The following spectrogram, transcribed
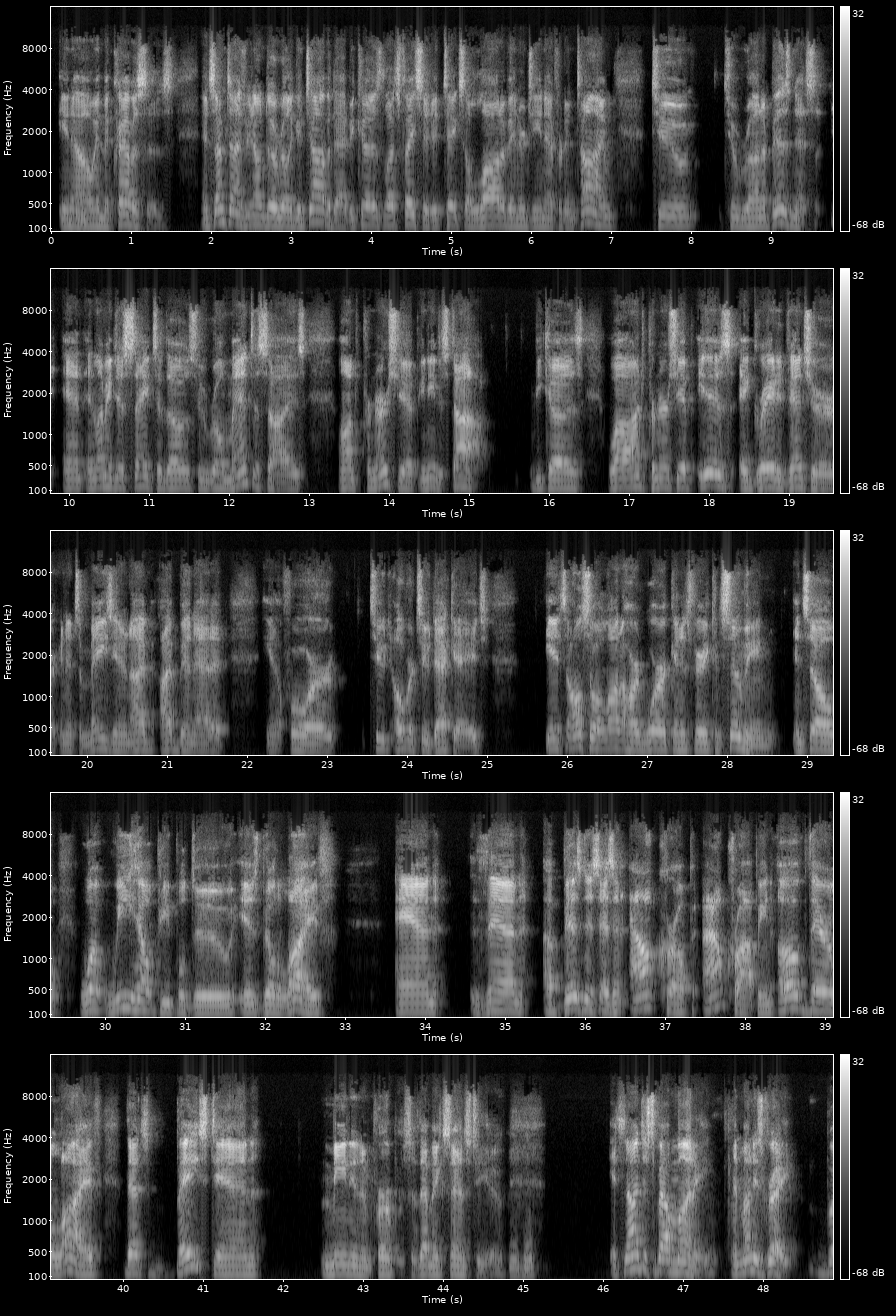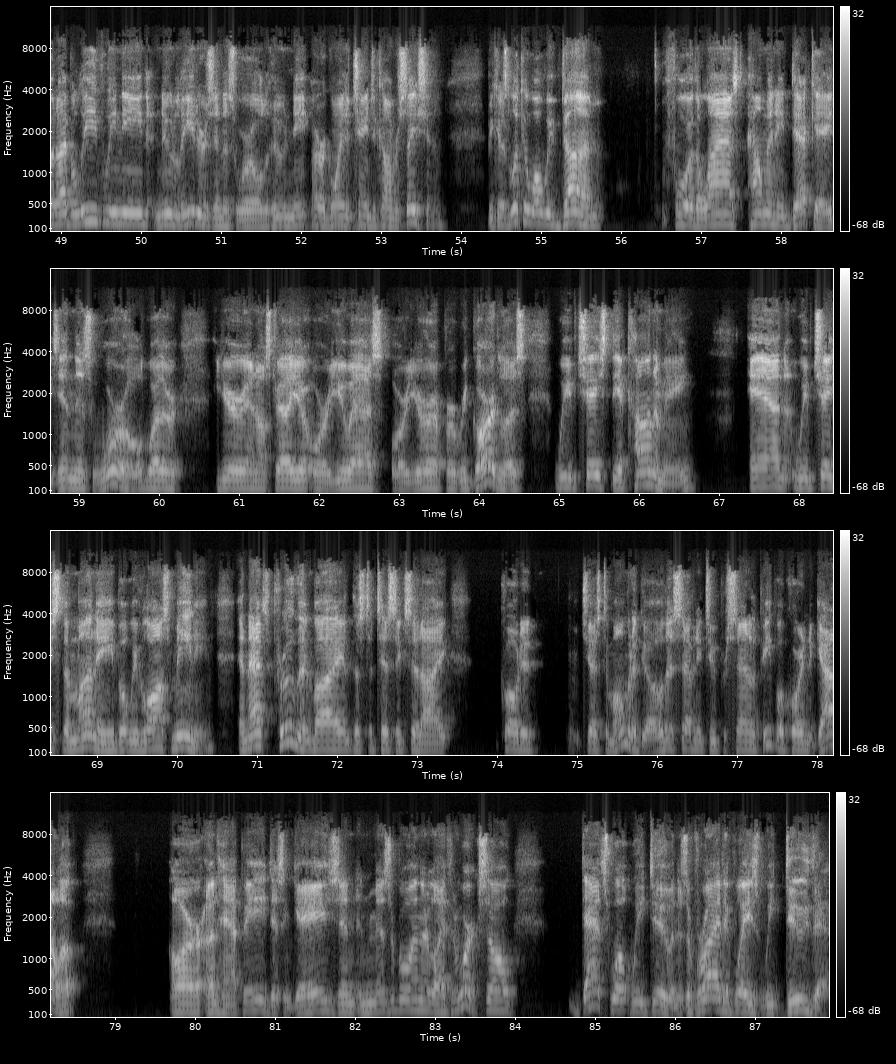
you know, mm. in the crevices. And sometimes we don't do a really good job of that because let's face it, it takes a lot of energy and effort and time to to run a business. And and let me just say to those who romanticize entrepreneurship, you need to stop because while entrepreneurship is a great adventure and it's amazing and I've I've been at it, you know, for two over two decades. It's also a lot of hard work and it's very consuming. And so, what we help people do is build a life and then a business as an outcrop, outcropping of their life that's based in meaning and purpose, if that makes sense to you. Mm-hmm. It's not just about money, and money's great but I believe we need new leaders in this world who need, are going to change the conversation. Because look at what we've done for the last how many decades in this world, whether you're in Australia or US or Europe or regardless, we've chased the economy and we've chased the money, but we've lost meaning. And that's proven by the statistics that I quoted just a moment ago that 72% of the people, according to Gallup, are unhappy, disengaged, and, and miserable in their life and work. So that's what we do. And there's a variety of ways we do that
